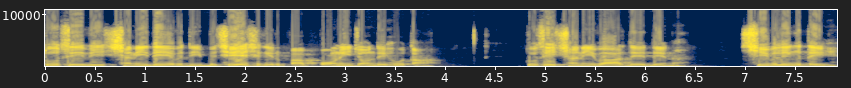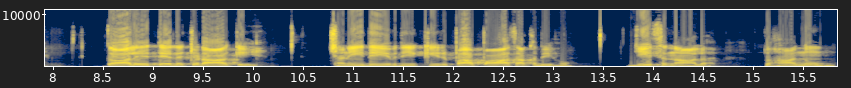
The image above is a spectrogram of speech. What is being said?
ਤੁਸੀਂ ਵੀ ਸ਼ਨੀ ਦੇਵ ਦੀ ਵਿਸ਼ੇਸ਼ ਕਿਰਪਾ ਪਾਉਣੀ ਚਾਹੁੰਦੇ ਹੋ ਤਾਂ ਤੁਸੀਂ ਸ਼ਨੀਵਾਰ ਦੇ ਦਿਨ ਸ਼ਿਵਲਿੰਗ ਤੇ ਕਾਲੇ ਤਿਲ ਚੜਾ ਕੇ ਸ਼ਨੀ ਦੇਵ ਦੀ ਕਿਰਪਾ ਪਾ ਸਕਦੇ ਹੋ, ਜਿਸ ਨਾਲ ਤੁਹਾਨੂੰ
